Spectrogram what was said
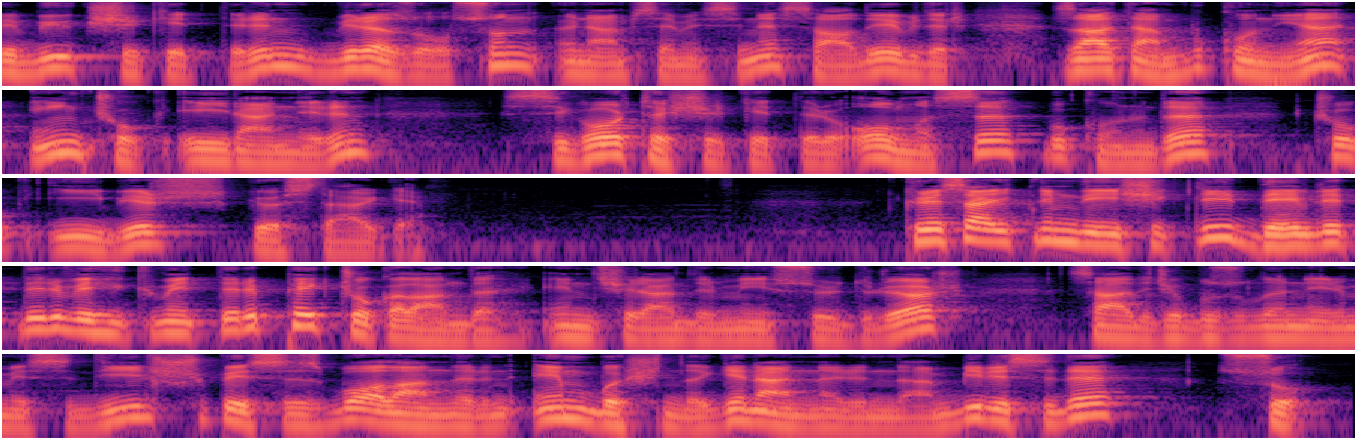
ve büyük şirketlerin biraz olsun önemsemesini sağlayabilir. Zaten bu konuya en çok eğilenlerin sigorta şirketleri olması bu konuda çok iyi bir gösterge. Küresel iklim değişikliği devletleri ve hükümetleri pek çok alanda endişelendirmeyi sürdürüyor. Sadece buzulların erimesi değil, şüphesiz bu alanların en başında gelenlerinden birisi de su.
